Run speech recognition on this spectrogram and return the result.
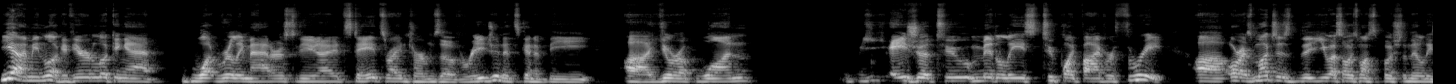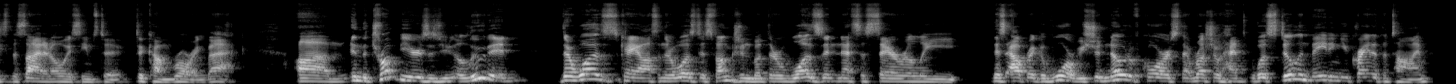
Yeah, I mean, look, if you're looking at what really matters to the United States, right, in terms of region, it's going to be uh, Europe one, Asia two, Middle East 2.5 or three. Uh, or as much as the U.S. always wants to push the Middle East to the side, it always seems to to come roaring back. Um, in the Trump years, as you alluded, there was chaos and there was dysfunction, but there wasn't necessarily this outbreak of war. We should note, of course, that Russia had was still invading Ukraine at the time.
